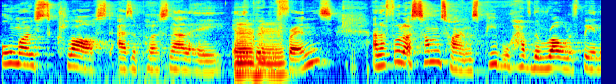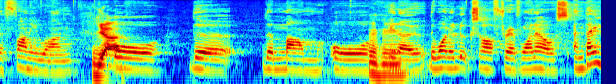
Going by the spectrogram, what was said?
almost classed as a personality in the group Mm-hmm. of friends, and I feel like sometimes people have the role of being the funny one, Yeah. or the the mum, or Mm-hmm. you know the one who looks after everyone else, and they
